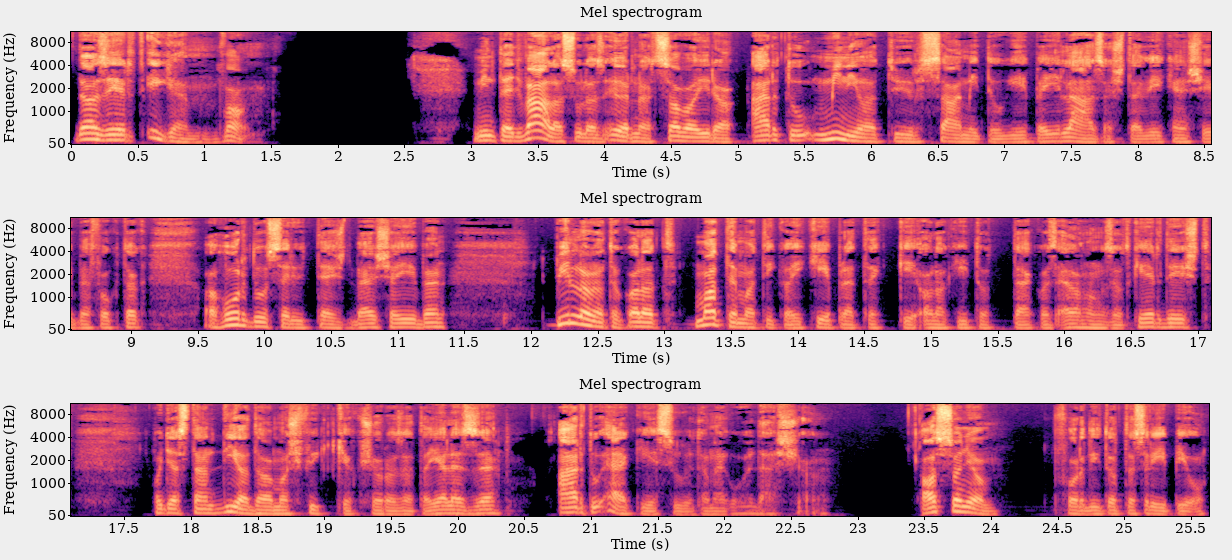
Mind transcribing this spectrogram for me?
de azért igen, van. Mint egy válaszul az őrnagy szavaira, Ártú miniatűr számítógépei lázas tevékenységbe fogtak a hordószerű test belsejében, pillanatok alatt matematikai képletekké alakították az elhangzott kérdést, hogy aztán diadalmas füttyök sorozata jelezze, Ártú elkészült a megoldással. Asszonyom, fordította Szrépió,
